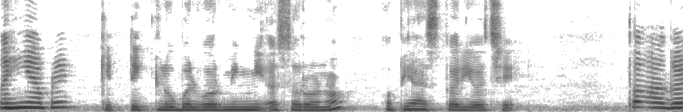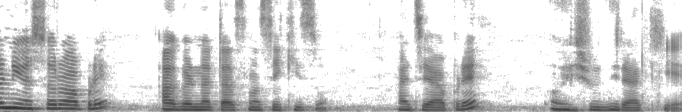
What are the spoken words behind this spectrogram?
અહીં આપણે કેટલીક ગ્લોબલ વોર્મિંગની અસરોનો અભ્યાસ કર્યો છે. તો આગળની અસરો આપણે આગળના તાસમાં શીખીશું. આજે આપણે અહીં સુધી રાખીએ.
